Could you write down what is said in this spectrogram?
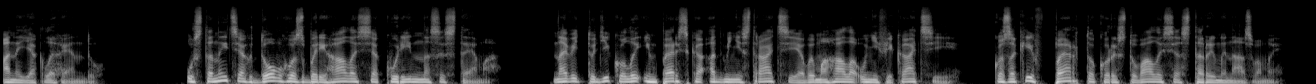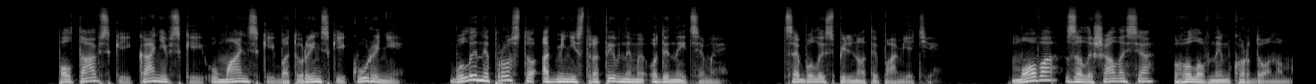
а не як легенду. У станицях довго зберігалася курінна система. Навіть тоді, коли імперська адміністрація вимагала уніфікації, козаки вперто користувалися старими назвами. Полтавський, Канівський, Уманський, Батуринський курені були не просто адміністративними одиницями, це були спільноти пам'яті. Мова залишалася головним кордоном.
